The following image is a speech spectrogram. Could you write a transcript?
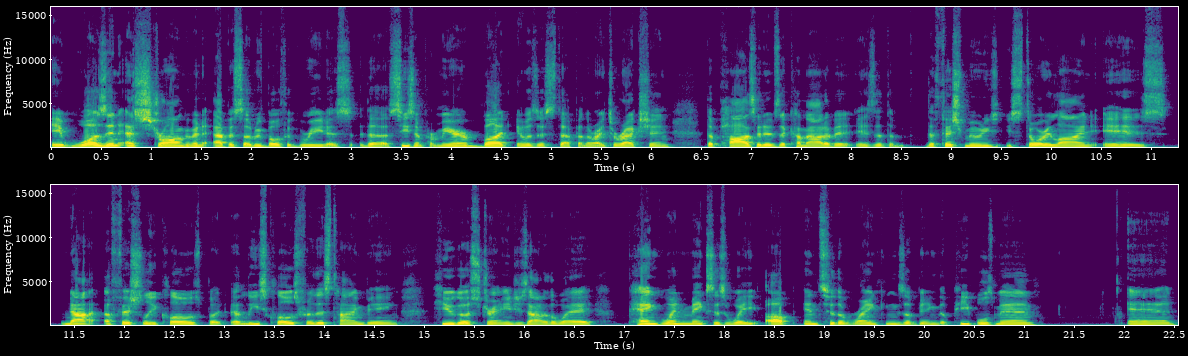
it wasn't as strong of an episode, we both agreed, as the season premiere, but it was a step in the right direction. The positives that come out of it is that the, the Fish Mooney storyline is not officially closed, but at least closed for this time being. Hugo Strange is out of the way. Penguin makes his way up into the rankings of being the people's man. And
